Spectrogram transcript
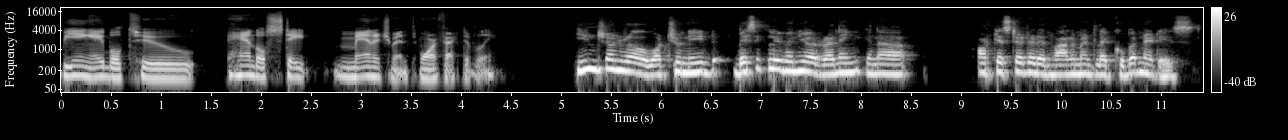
being able to handle state management more effectively? In general, what you need basically when you're running in a orchestrated environment like Kubernetes,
